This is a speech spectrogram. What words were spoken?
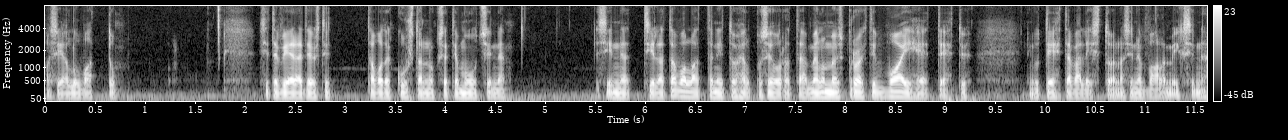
asia luvattu. Sitten viedään tietysti tavoitekustannukset ja muut sinne, sinne sillä tavalla, että niitä on helppo seurata. Ja meillä on myös projektin vaiheet tehty niin kuin tehtävälistoina sinne valmiiksi sinne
